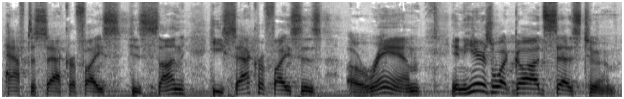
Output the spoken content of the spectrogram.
have to sacrifice his son, he sacrifices a ram. And here's what God says to him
